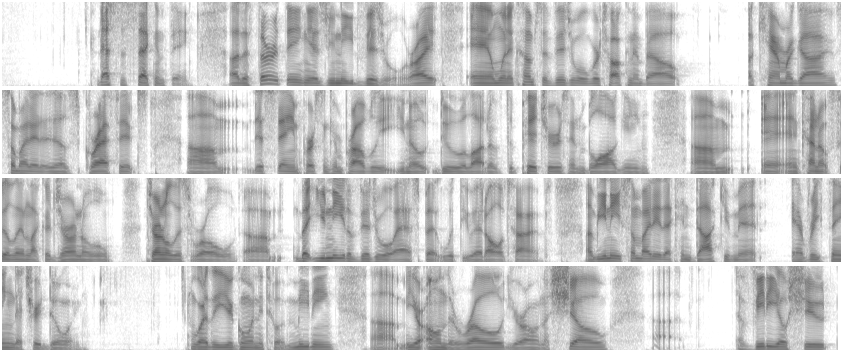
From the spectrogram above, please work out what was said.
That's the second thing. Uh, the third thing is you need visual, right? And when it comes to visual, we're talking about a camera guy, somebody that does graphics. Um, this same person can probably, you know, do a lot of the pictures and blogging, um, and, and, kind of fill in like a journal journalist role. Um, but you need a visual aspect with you at all times. Um, you need somebody that can document everything that you're doing. Whether you're going into a meeting, um, you're on the road, you're on a show, uh, a video shoot,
